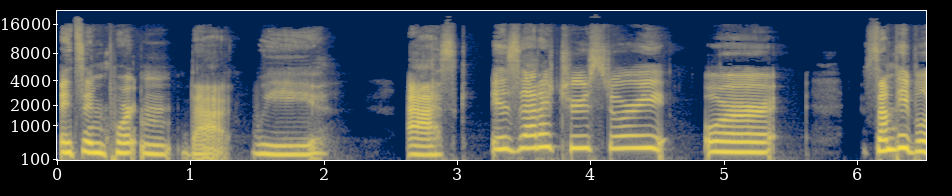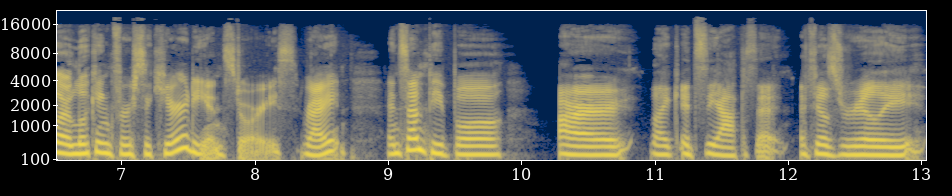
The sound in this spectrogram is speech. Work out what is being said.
it's important that we ask is that a true story or some people are looking for security in stories, right? And some people are like it's the opposite. It feels really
